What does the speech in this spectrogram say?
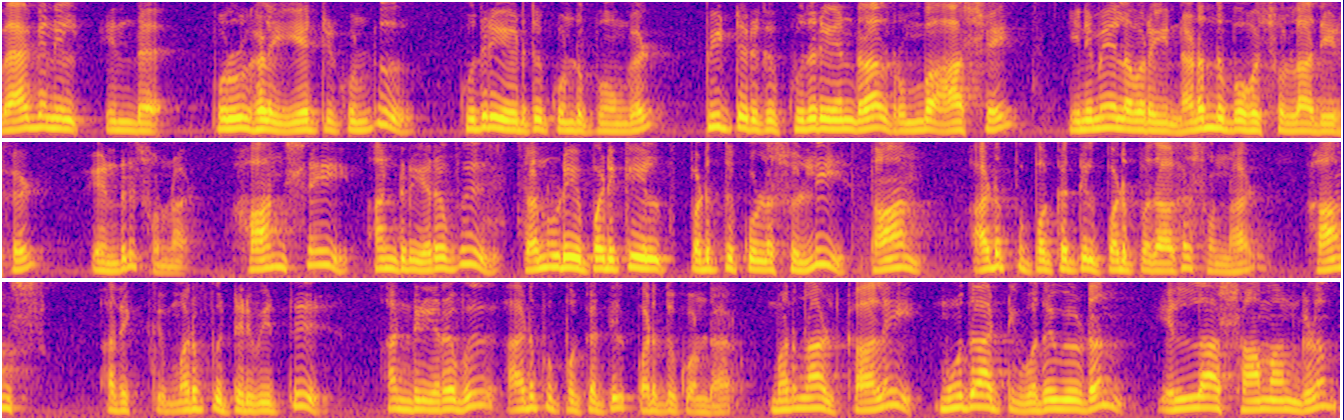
வேகனில் இந்த பொருள்களை ஏற்றிக்கொண்டு குதிரையை எடுத்து கொண்டு போங்கள். பீட்டருக்கு குதிரை என்றால் ரொம்ப ஆசை. இனிமேல் அவரை நடந்து போக சொல்லாதீர்கள் என்று சொன்னாள். ஹான்ஸை அன்று இரவு தன்னுடைய படுக்கையில் படுத்துக்கொள்ள சொல்லி தான் அடுப்பு பக்கத்தில் படுப்பதாக சொன்னாள். ஹான்ஸ் அதற்கு மறுப்பு தெரிவித்து அன்று இரவு அடுப்பு பக்கத்தில் படுத்து கொண்டார். மறுநாள் காலை மூதாட்டி உதவியுடன் எல்லா சாமான்களும்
